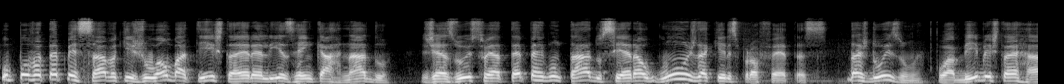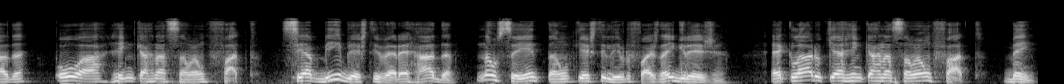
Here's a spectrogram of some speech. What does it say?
O povo até pensava que João Batista era Elias reencarnado. Jesus foi até perguntado se era alguns daqueles profetas. Das duas, uma. Ou a Bíblia está errada, ou a reencarnação é um fato. Se a Bíblia estiver errada, não sei então o que este livro faz na igreja. É claro que a reencarnação é um fato. Bem,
